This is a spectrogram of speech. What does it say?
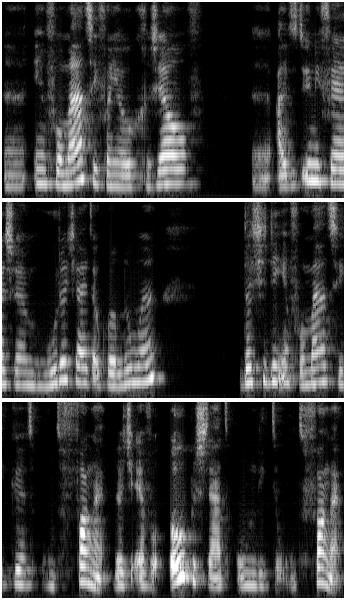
uh, informatie van je hogere zelf, uh, uit het universum, hoe dat jij het ook wil noemen, dat je die informatie kunt ontvangen. Dat je ervoor open staat om die te ontvangen.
